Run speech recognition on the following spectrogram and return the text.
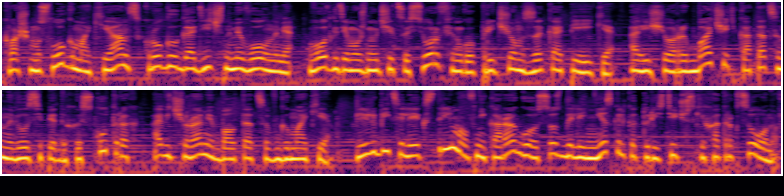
К вашим услугам океан с круглогодичными волнами. Вот где можно учиться серфингу, причем за копейки. А еще рыбачить, кататься на велосипедах и скутерах, а вечерами болтаться в гамаке. Для любителей экстрима в Никарагуа создали несколько туристических аттракционов.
